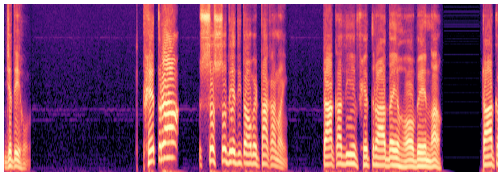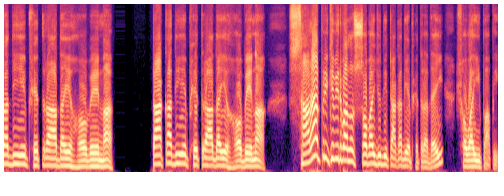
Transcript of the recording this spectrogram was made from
যেতেই হবে ফেতরা শস্য দিয়ে দিতে হবে, টাকা নয়। টাকা দিয়ে ফেতরা আদায় হবে না। টাকা দিয়ে ফেতরা আদায় হবে না। টাকা দিয়ে ফেতরা আদায় হবে না। সারা পৃথিবীর মানুষ সবাই যদি টাকা দিয়ে ফেতরা দেয়, সবাই পাপি।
